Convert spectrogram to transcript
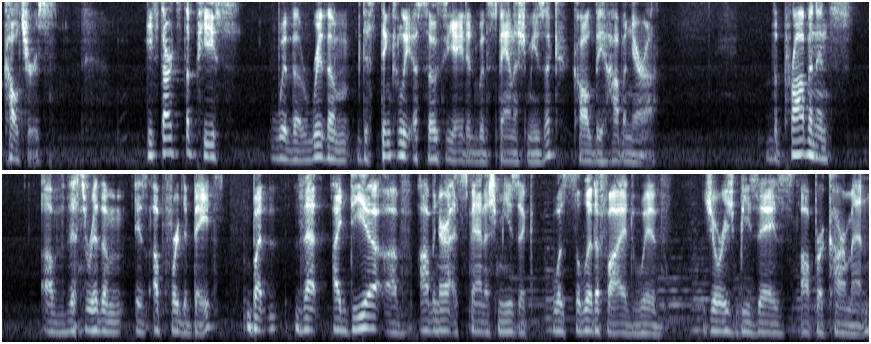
cultures. He starts the piece with a rhythm distinctly associated with Spanish music called the habanera. The provenance of this rhythm is up for debate, but that idea of habanera as Spanish music was solidified with Georges Bizet's opera Carmen.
